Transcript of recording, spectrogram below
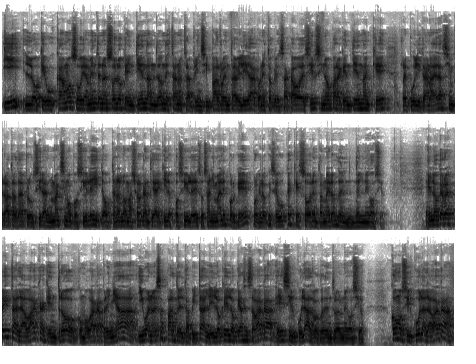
Y lo que buscamos obviamente no es solo que entiendan de dónde está nuestra principal rentabilidad con esto que les acabo de decir, sino para que entiendan que República Ganadera siempre va a tratar de producir al máximo posible y obtener la mayor cantidad de kilos posible de esos animales. ¿Por qué? Porque lo que se busca es que sobren terneros del, del negocio. En lo que respecta a la vaca que entró como vaca preñada, y bueno, esa es parte del capital, y lo que, lo que hace esa vaca es circular dentro del negocio. ¿Cómo circula la vaca?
